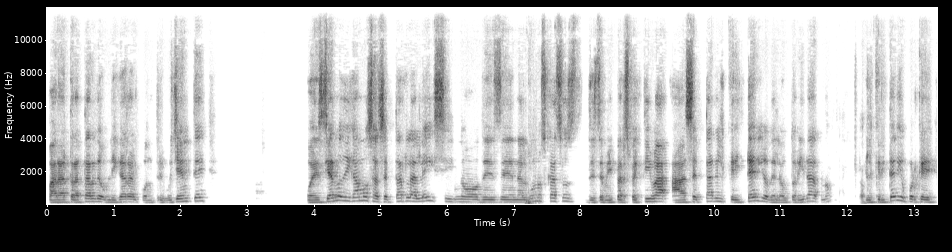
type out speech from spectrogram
para tratar de obligar al contribuyente, pues ya no digamos aceptar la ley, sino desde, en algunos casos, desde mi perspectiva, a aceptar el criterio de la autoridad, ¿no? El criterio, porque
